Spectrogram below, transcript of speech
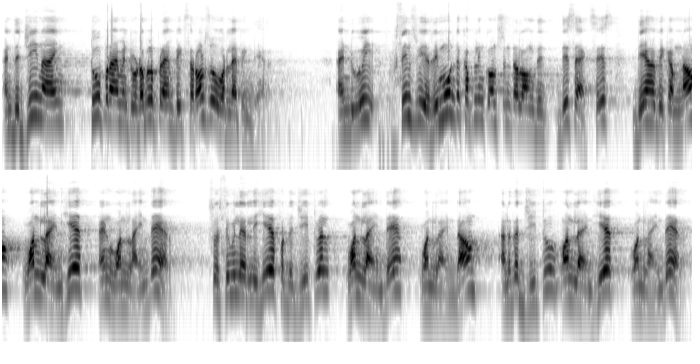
and the G9 2 prime and 2 double prime peaks are also overlapping there. And we since we removed the coupling constant along the, this axis they have become now one line here and one line there. So similarly here for the G12 one line there one line down another G2 one line here one line there.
